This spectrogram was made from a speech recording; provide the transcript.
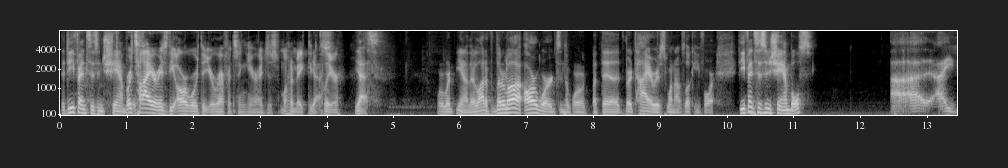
The defense is in shambles. Retire is the R word that you're referencing here. I just want to make it Yes. clear. Yes. Or what you know, there are a lot of there are a lot of R words in the world, but the retire is one I was looking for. Defense is in shambles. Uh, I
